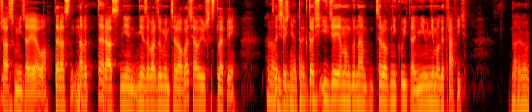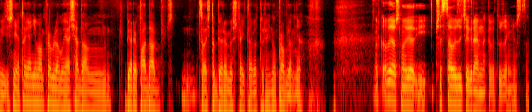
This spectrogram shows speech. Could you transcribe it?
czasu mi zajęło. Teraz, nawet teraz nie, nie za bardzo umiem celować, ale już jest lepiej. No, w sensie widzisz, nie, to, ktoś idzie, ja mam go na celowniku i ten, nie, nie mogę trafić. no, no widzisz, nie, to ja nie mam problemu. Ja siadam, biorę pada, coś, to biorę myszkę i klawiaturę i no problem, nie? No, tylko wiesz, no ja i przez całe życie grałem na klawiaturze i myszce.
